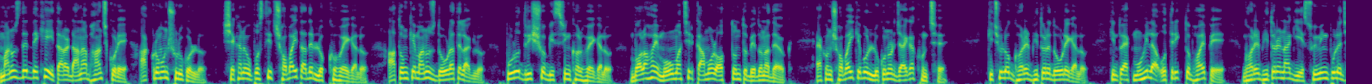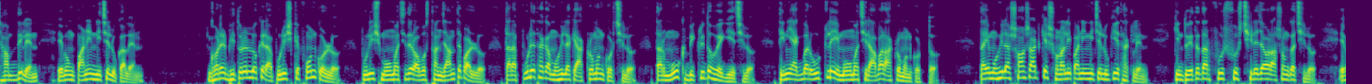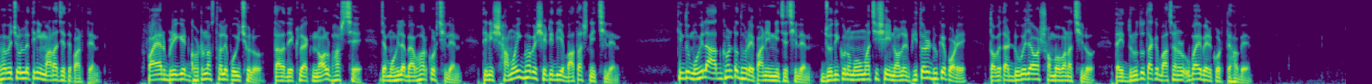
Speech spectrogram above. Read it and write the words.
মানুষদের দেখেই তারা ডানা ভাঁজ করে আক্রমণ শুরু করল। সেখানে উপস্থিত সবাই তাদের লক্ষ্য হয়ে গেল। আতঙ্কে মানুষ দৌড়াতে লাগল। পুরো দৃশ্য বিশৃঙ্খল হয়ে গেল। বলা হয় মৌমাছির কামড় অত্যন্ত বেদনাদায়ক। এখন সবাই কেবল লুকোনোর জায়গা খুঁজছে। কিছু লোক ঘরের ভিতরে দৌড়ে গেল। কিন্তু এক মহিলা অতিরিক্ত ভয় পেয়ে ঘরের ভিতরে না গিয়ে সুইমিং পুলে ঝাঁপ দিলেন এবং পানির নিচে লুকালেন। ঘরের ভিতরের লোকেরা পুলিশকে ফোন করল। পুলিশ মৌমাছিদের অবস্থান জানতে পারল। তারা পুলে থাকা মহিলাকে আক্রমণ করছিল। তার মুখ বিকৃত হয়ে গিয়েছিল। তিনি একবার উঠলেই মৌমাছির আবার আক্রমণ করত। তাই মহিলা শ্বাস আটকে সোনালি পানির নিচে লুকিয়ে থাকলেন। কিন্তু এতে তার ফুসফুস ছিঁড়ে যাওয়ার আশঙ্কা ছিল। এভাবে চললে তিনি মারা যেতে পারতেন। ফায়ার ব্রিগেড ঘটনাস্থলে পৌঁছল। তারা দেখল এক নল ভাসছে যা মহিলা ব্যবহার করছিলেন। তিনি সাময়িকভাবে সেটি দিয়ে বাতাস নিচ্ছিলেন। কিন্তু মহিলা আধ ঘণ্টা ধরে পানির নিচে ছিলেন। যদি কোনো মৌমাছি সেই নলের ভিতরে ঢুকে পড়ে, তবে তার ডুবে যাওয়ার সম্ভাবনা ছিল, তাই দ্রুত তাকে বাঁচানোর উপায় বের করতে হবে।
